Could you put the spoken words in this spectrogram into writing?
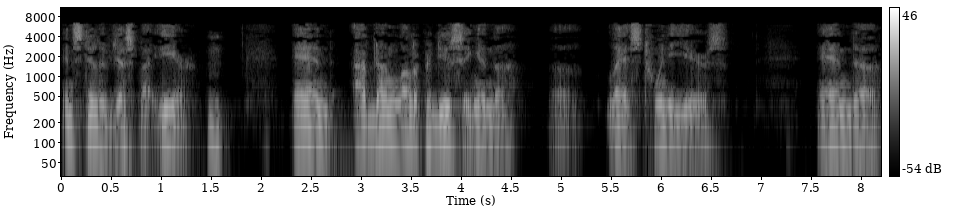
instead of just by ear. Mm. And I've done a lot of producing in the uh, last 20 years. And, uh,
